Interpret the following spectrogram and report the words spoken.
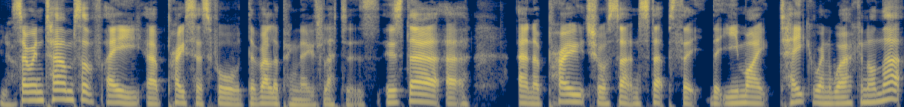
You know. So, in terms of a, a, process for developing those letters, is there a, an approach or certain steps that, that you might take when working on that?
